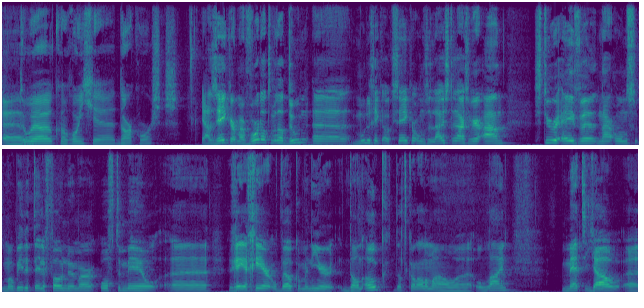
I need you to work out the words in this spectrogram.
Um, doen we ook een rondje Dark Horses? Ja, zeker. Maar voordat we dat doen, moedig ik ook zeker onze luisteraars weer aan. Stuur even naar ons mobiele telefoonnummer of de mail. reageer op welke manier dan ook. Dat kan allemaal online met jouw uh,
